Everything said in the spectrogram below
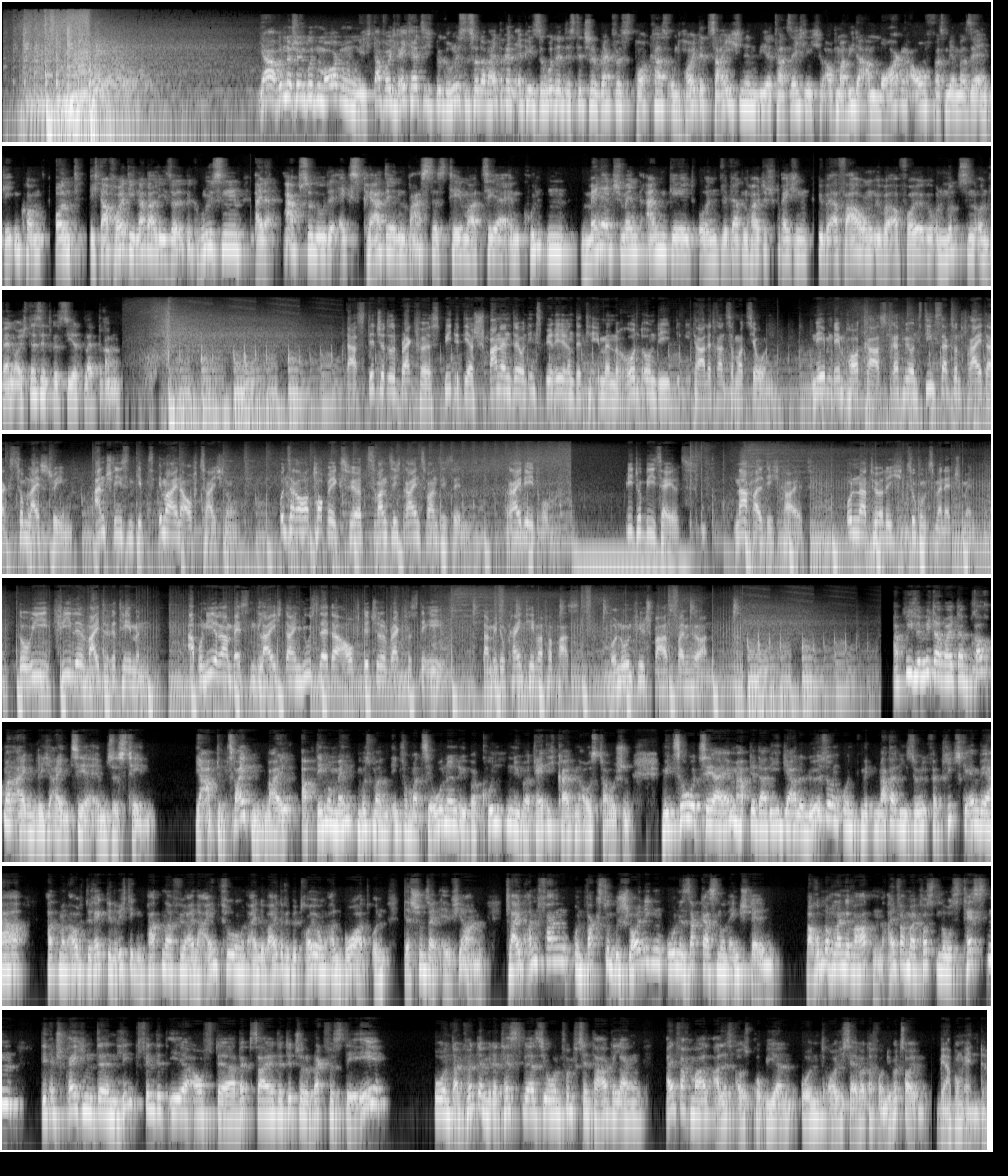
Ja, wunderschönen guten Morgen. Ich darf euch recht herzlich begrüßen zu einer weiteren Episode des Digital Breakfast Podcast. Und heute zeichnen wir tatsächlich auch mal wieder am Morgen auf, was mir mal sehr entgegenkommt. Und ich darf heute die Nathalie Söll begrüßen, eine absolute Expertin, was das Thema CRM Kundenmanagement angeht. Und wir werden heute sprechen über Erfahrungen, über Erfolge und Nutzen. Und wenn euch das interessiert, bleibt dran. Das Digital Breakfast bietet dir spannende und inspirierende Themen rund um die digitale Transformation. Neben dem Podcast treffen wir uns dienstags und freitags zum Livestream. Anschließend gibt es immer eine Aufzeichnung. Unsere Hot Topics für 2023 sind 3D-Druck, B2B-Sales, Nachhaltigkeit und natürlich Zukunftsmanagement sowie viele weitere Themen. Abonniere am besten gleich dein Newsletter auf digitalbreakfast.de, damit du kein Thema verpasst. Und nun viel Spaß beim Hören. Ab wie viele Mitarbeiter braucht man eigentlich ein CRM-System? Ja, ab dem zweiten, weil ab dem Moment muss man Informationen über Kunden, über Tätigkeiten austauschen. Mit Zoho CRM habt ihr da die ideale Lösung und mit Nathalie Söhl Vertriebs GmbH hat man auch direkt den richtigen Partner für eine Einführung und eine weitere Betreuung an Bord. Und das schon seit elf Jahren. Klein anfangen und Wachstum beschleunigen ohne Sackgassen und Engstellen. Warum noch lange warten? Einfach mal kostenlos testen. Den entsprechenden Link findet ihr auf der Webseite digitalbreakfast.de und dann könnt ihr mit der Testversion 15 Tage lang einfach mal alles ausprobieren und euch selber davon überzeugen. Werbung Ende.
